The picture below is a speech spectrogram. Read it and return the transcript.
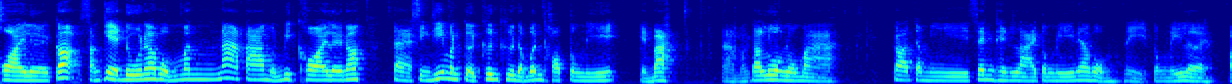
คอยเลยก็สังเกตดูนะครับผมมันหน้าตาเหมือนบิตคอยเลยเนาะแต่สิ่งที่มันเกิดขึ้นคือดับเบิลท็อปตรงนี้ เห็นปะอ่ามันก็ล่วงลงมา ก็จะมีเส้นเทนไลน์ตรงนี้เนะครับผมนี่ตรงนี้เลยป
